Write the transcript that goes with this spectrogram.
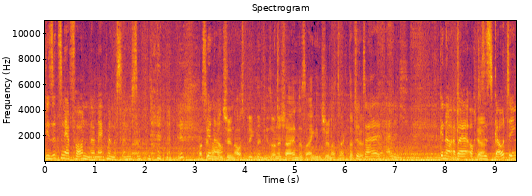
Wir sitzen ja vorne, da merkt man das dann nicht so. Was genau. Wir einen schönen Ausblick, ne? Die Sonne scheint, das ist eigentlich ein schöner Tag dafür. Total herrlich. Genau, aber auch Ja. dieses Scouting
